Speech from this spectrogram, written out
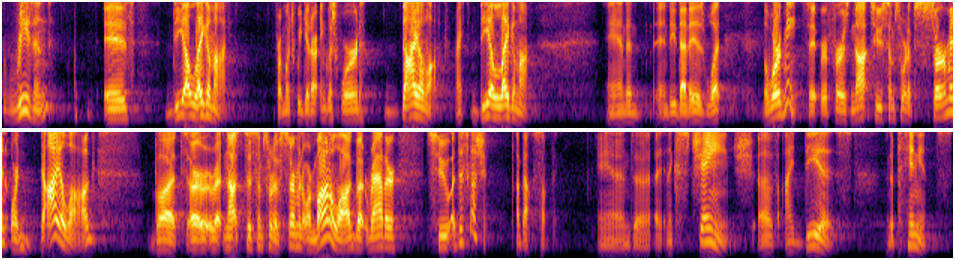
reasoned is dialegomai, from which we get our English word dialogue, right? Dialegomai. And in, indeed, that is what the word means. It refers not to some sort of sermon or dialogue, but or not to some sort of sermon or monologue, but rather to a discussion about something and uh, an exchange of ideas and opinions.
